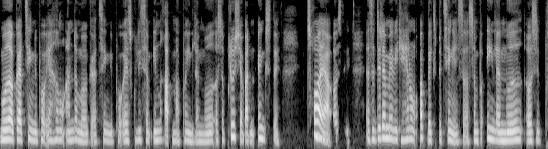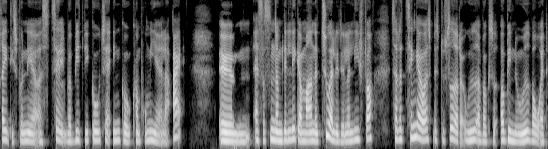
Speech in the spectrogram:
måder at gøre tingene på. Jeg havde nogle andre måder at gøre tingene på, og jeg skulle ligesom indrette mig på en eller anden måde. Og så plus jeg var den yngste, tror jeg også, altså det der med, at vi kan have nogle opvækstbetingelser, som på en eller anden måde også prædisponerer os til, hvorvidt vi er gode til at indgå kompromiser eller ej. Øhm, altså sådan om det ligger meget naturligt eller lige for. Så der tænker jeg også, hvis du sidder derude og vokset op i noget, hvor at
